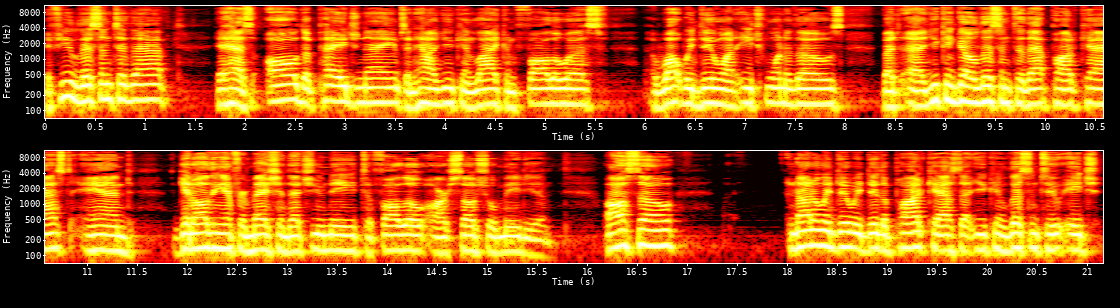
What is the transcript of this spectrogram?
If you listen to that, it has all the page names and how you can like and follow us, what we do on each one of those. But uh, you can go listen to that podcast and get all the information that you need to follow our social media. Also, not only do we do the podcast that you can listen to each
